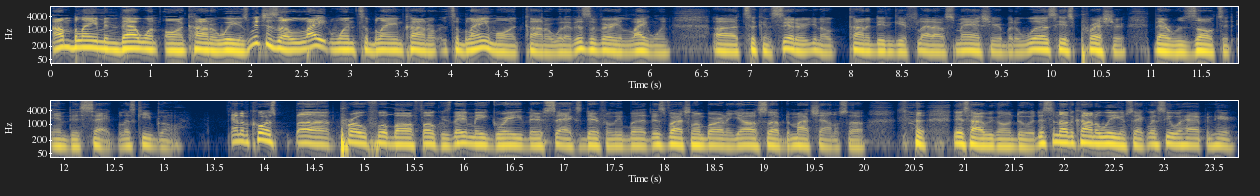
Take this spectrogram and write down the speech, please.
I'm blaming that one on Connor Williams, which is a light one to blame Connor to blame on Connor, whatever. Is a very light one uh, to consider. You know, Connor didn't get flat out smashed here, but it was his pressure that resulted in this sack. But let's keep going. And of course, uh, pro football focus, they may grade their sacks differently, but this Voch Lombardi and y'all sub to my channel. So this is how we're going to do it. This is another Connor Williams sack. Let's see what happened here.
